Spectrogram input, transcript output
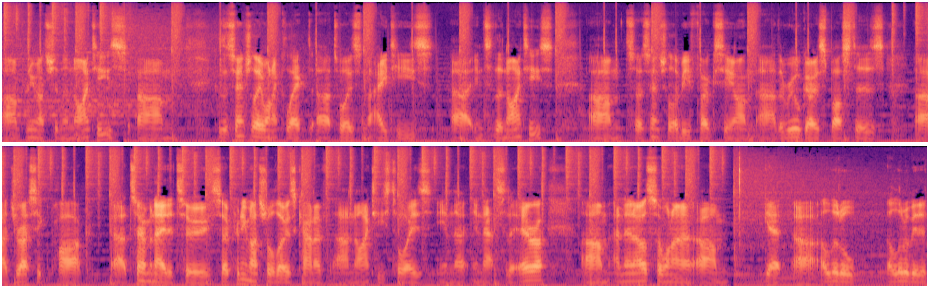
um, pretty much in the 90s, because um, essentially I want to collect uh, toys from the 80s uh, into the 90s. Um, so essentially, I'll be focusing on uh, the real Ghostbusters, uh, Jurassic Park, uh, Terminator 2. So pretty much all those kind of 90s uh, toys in that in that sort of era. Um, and then I also want to um, get uh, a little a little bit of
